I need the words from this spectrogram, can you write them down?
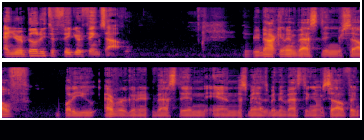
and your ability to figure things out. If you're not going to invest in yourself, what are you ever going to invest in? And this man's been investing in himself. And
